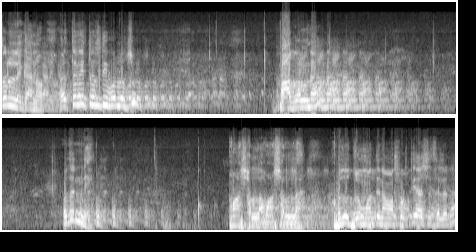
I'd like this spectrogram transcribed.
তুললে কেন? তুমি তুলতি বলেছ। পাগল না? বুঝলেন নি মাশাল্লাহ মাশাল্লাহ। হুজুর জুম্মাতে নামাজ পড়তে আসে ছেলেরা?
